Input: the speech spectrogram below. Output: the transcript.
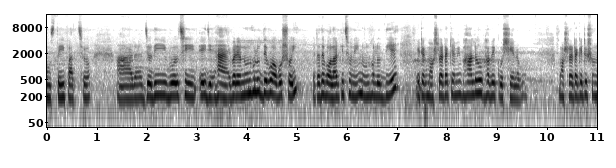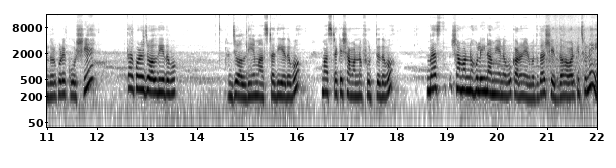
বুঝতেই পারছ। আর যদি বলছি, এই যে হ্যাঁ এবারে নুন হলুদ দেবো অবশ্যই। এটাতে বলার কিছু নেই। নুন, হলুদ দিয়ে এটা মশলাটাকে আমি ভালোভাবে কষিয়ে নেব। মশলাটাকে একটু সুন্দর করে কষিয়ে তারপরে জল দিয়ে দেবো। জল দিয়ে মাছটা দিয়ে দেবো। মাছটাকে সামান্য ফুটতে দেবো। ব্যাস, সামান্য হলেই নামিয়ে নেব, কারণ এর মধ্যে তো আর সেদ্ধ হওয়ার কিছু নেই।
